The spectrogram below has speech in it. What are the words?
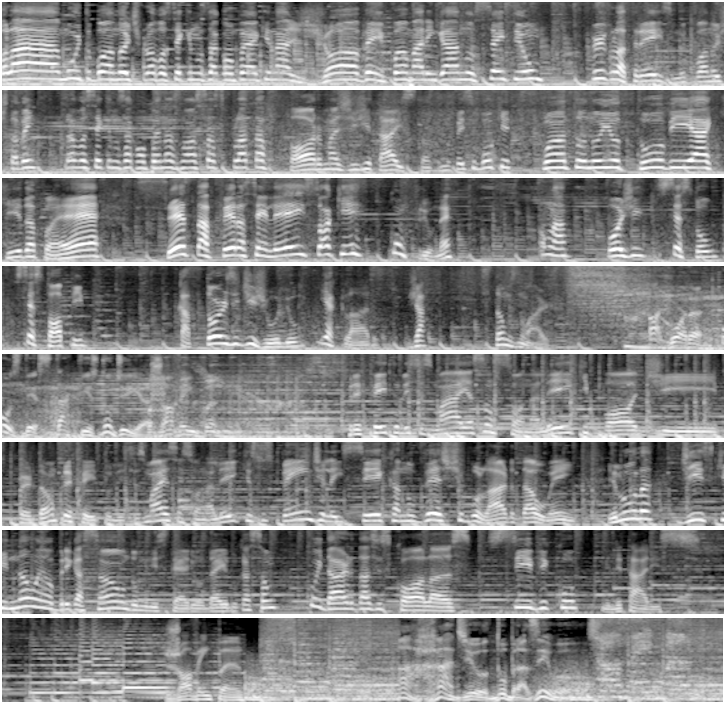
Olá, muito boa noite para você que nos acompanha aqui na Jovem Pan Maringá no 101,3. Muito boa noite também para você que nos acompanha nas nossas plataformas digitais, tanto no Facebook quanto no YouTube aqui da Pan. É sexta-feira sem lei, só que com frio, né? Vamos lá. Hoje, sextou, sextop, 14 de julho e é claro, já estamos no ar. Agora, os destaques do dia. Jovem Pan. Prefeito Ulisses Maia sanciona a lei que pode. Perdão, prefeito Ulisses Maia sanciona a lei que suspende lei seca no vestibular da UEM. E Lula diz que não é obrigação do Ministério da Educação cuidar das escolas cívico-militares. Jovem Pan. A Rádio do Brasil. Jovem Pan.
